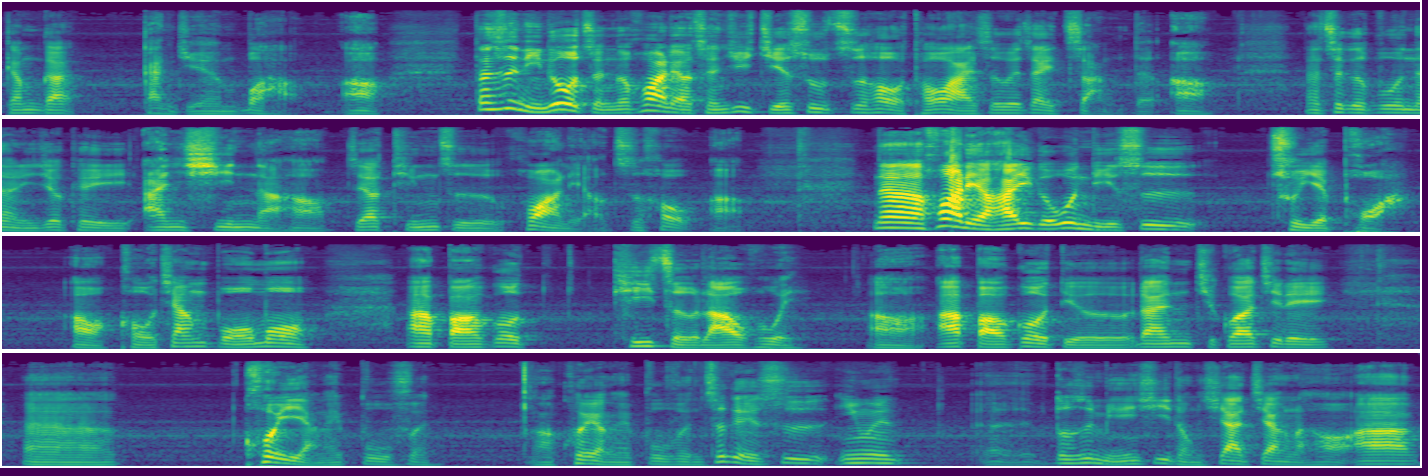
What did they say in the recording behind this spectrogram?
感觉感觉很不好啊。但是你如果整个化疗程序结束之后，头还是会再长的啊，那这个部分呢，你就可以安心了哈。只要停止化疗之后啊，那化疗还有一个问题是嘴也破哦，口腔薄膜啊，包括起皱流血啊，啊，包括着咱一寡即个呃溃疡的部分啊，溃疡的部分，这个也是因为呃都是免疫系统下降了哈啊。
